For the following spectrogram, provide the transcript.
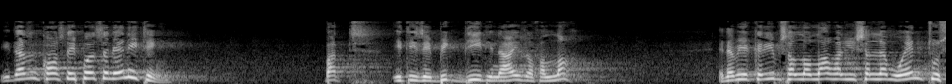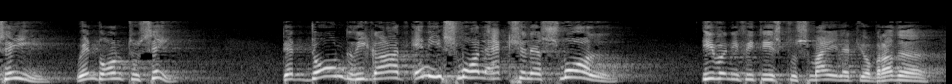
It doesn't cost a person anything. But it is a big deed in the eyes of Allah. And Nabi Kareem sallallahu alayhi wasallam went to say, went on to say, that don't regard any small action as small, even if it is to smile at your brother,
